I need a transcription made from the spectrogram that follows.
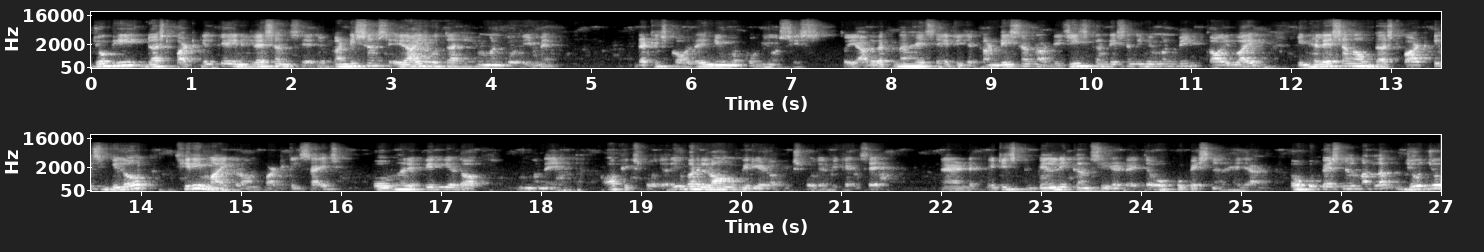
जो भी डस्ट पार्टिकल के इनहेलेशन से जो कंडीशन एराइज होता है ह्यूमन बॉडी में that is called a pneumoconiosis तो याद रखना है इसे इट इज़ ए कंडीशन और disease condition in human being called by inhalation of dust particles below 3 micron particle size over a period of माने, of exposure, over a long period of exposure, we can say. And it is mainly considered as the occupational hazard. Occupational मतलब जो जो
